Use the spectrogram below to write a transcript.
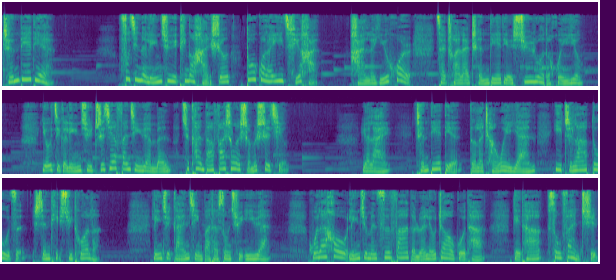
陈爹爹！”附近的邻居听到喊声，都过来一起喊。喊了一会儿，才传来陈爹爹虚弱的回应。有几个邻居直接翻进院门去看他发生了什么事情。原来陈爹爹得了肠胃炎，一直拉肚子，身体虚脱了。邻居赶紧把他送去医院。回来后，邻居们自发的轮流照顾他，给他送饭吃。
